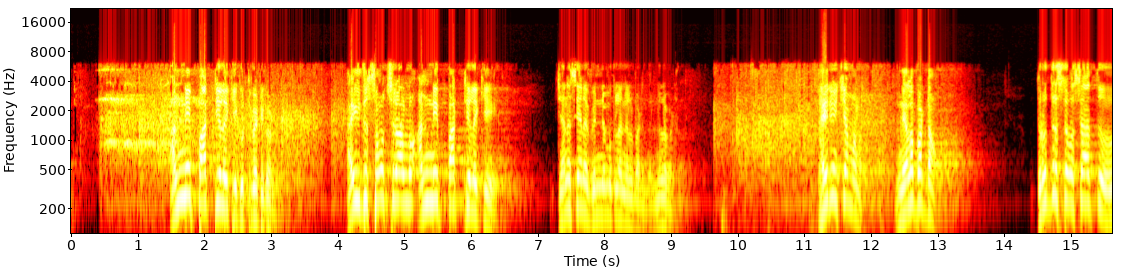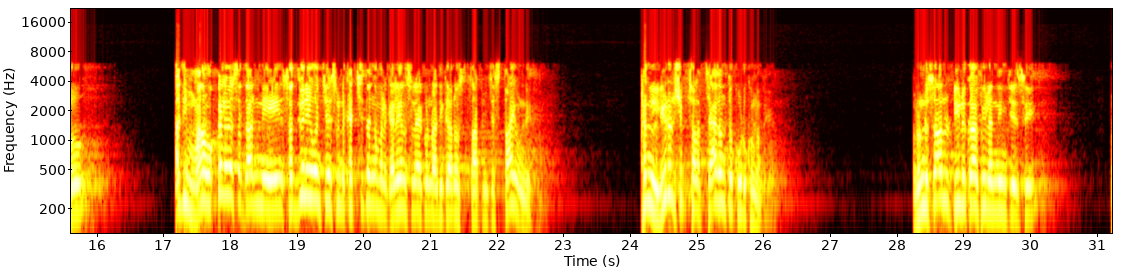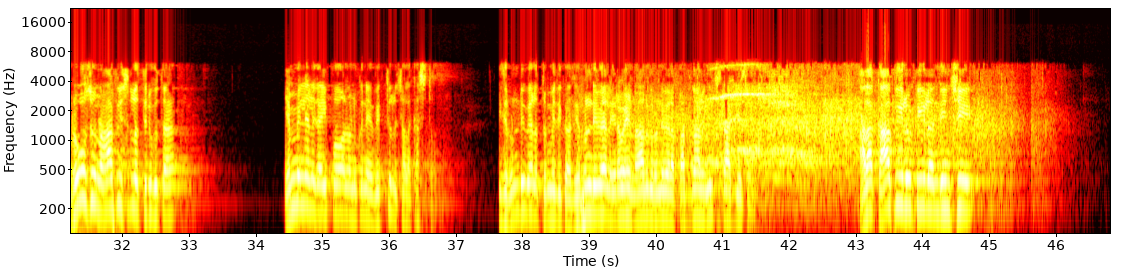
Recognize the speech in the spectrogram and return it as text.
అన్ని పార్టీలకి గుర్తుపెట్టుకోండి. ఐదు సంవత్సరాల్లో అన్ని పార్టీలకి జనసేన వెన్నెముకలో నిలబడింది నిలబడింది. ధైర్యం ఇచ్చాం మనం. నిలబడ్డాం. దురదృష్టవశాత్తు అది మనం ఒక్కళ్ళ వేస్తే దాన్ని సద్వినియోగం చేసుకుంటే ఖచ్చితంగా మనకి అలయన్స్ లేకుండా అధికారం స్థాపించే స్థాయి ఉండేది. కానీ లీడర్షిప్ చాలా త్యాగంతో కూడుకున్నది. రెండుసార్లు టీలు కాఫీలు అందించేసి రోజు నా ఆఫీసులో తిరుగుతా ఎమ్మెల్యేలుగా అయిపోవాలనుకునే వ్యక్తులు చాలా కష్టం. ఇది రెండు వేల తొమ్మిది కాదు రెండు వేల ఇరవై నాలుగు రెండు వేల పద్నాలుగు నుంచి స్టార్ట్ చేశాను. అలా కాఫీలు టీలు అందించి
